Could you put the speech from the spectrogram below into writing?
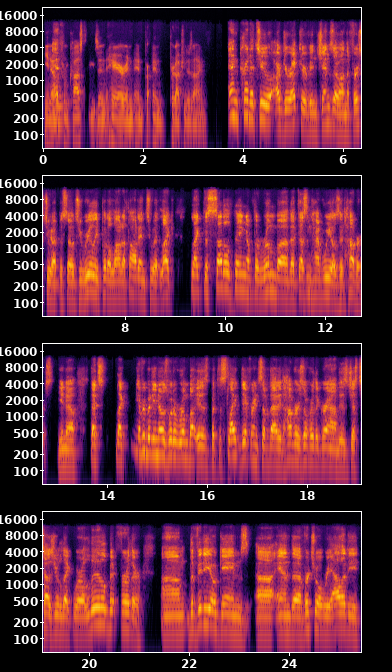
you know, and, from costumes and hair and and and production design. And credit to our director Vincenzo on the first two episodes, who really put a lot of thought into it, like like the subtle thing of the Roomba that doesn't have wheels; it hovers. You know, that's like everybody knows what a Roomba is, but the slight difference of that it hovers over the ground is just tells you like we're a little bit further. Um, the video games uh, and the virtual reality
